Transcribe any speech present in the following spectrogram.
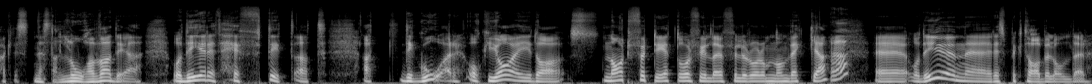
faktiskt nästan lova det. Och det är rätt häftigt att, att det går. Och jag är idag snart 41 år fyllda, jag fyller år om någon vecka. Ja. Eh, och det är ju en eh, respektabel ålder.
